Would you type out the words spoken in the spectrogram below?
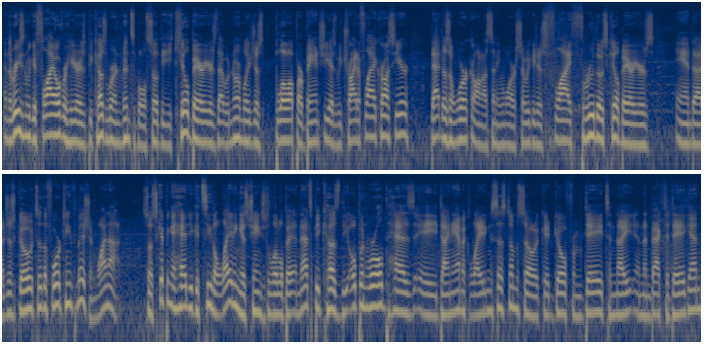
And the reason we could fly over here is because we're invincible. So the kill barriers that would normally just blow up our Banshee as we try to fly across here, that doesn't work on us anymore. So we could just fly through those kill barriers and uh, just go to the 14th mission. Why not? So skipping ahead, you can see the lighting has changed a little bit, and that's because the open world has a dynamic lighting system, so it could go from day to night and then back to day again.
